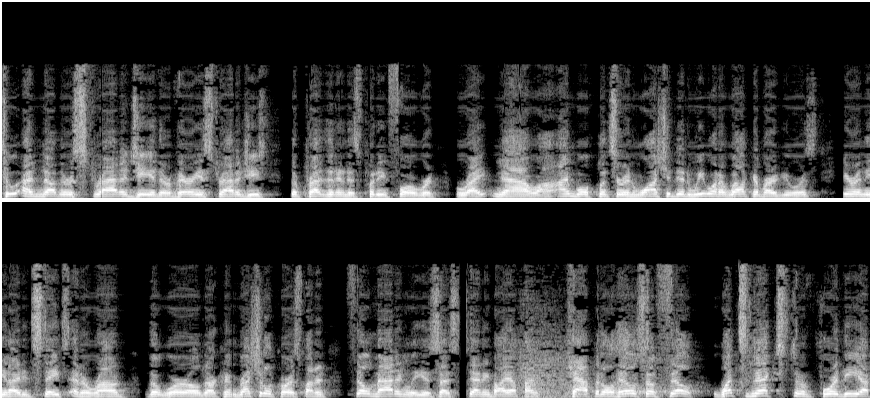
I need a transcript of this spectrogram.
to another strategy. There are various strategies the president is putting forward right now. Uh, I'm Wolf Blitzer in Washington. We want to welcome our viewers here in the United States and around the world. Our congressional correspondent, Phil Mattingly, is uh, standing by up on Capitol Hill. So, Phil, what's next for the uh,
